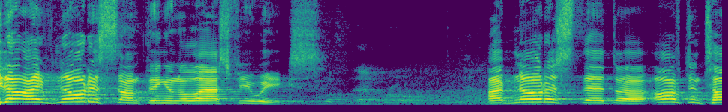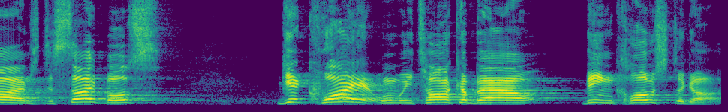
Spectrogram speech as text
You know, I've noticed something in the last few weeks. I've noticed that uh, oftentimes disciples get quiet when we talk about being close to God.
